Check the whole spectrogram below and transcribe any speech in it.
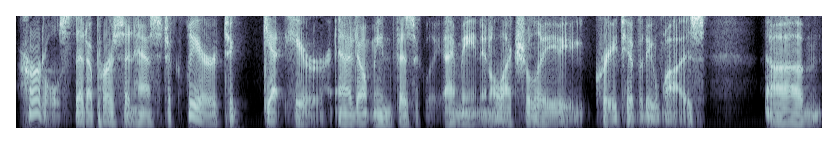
hurdles that a person has to clear to get here. And I don't mean physically, I mean intellectually, creativity wise. Um,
